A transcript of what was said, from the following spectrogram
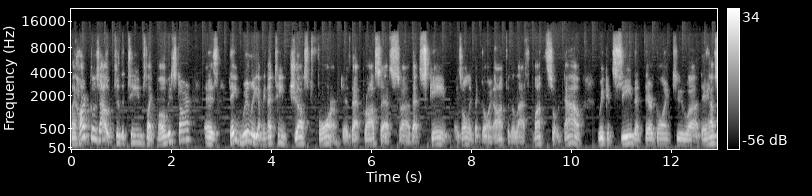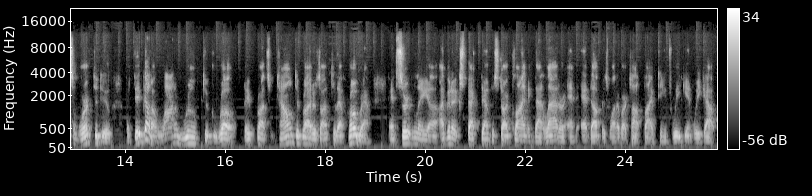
My heart goes out to the teams like Movistar as they really, I mean, that team just formed as that process, uh, that scheme has only been going on for the last month. So now we can see that they're going to, uh, they have some work to do but they've got a lot of room to grow. They've brought some talented riders onto that program. And certainly, uh, I'm going to expect them to start climbing that ladder and end up as one of our top five teams week in, week out.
